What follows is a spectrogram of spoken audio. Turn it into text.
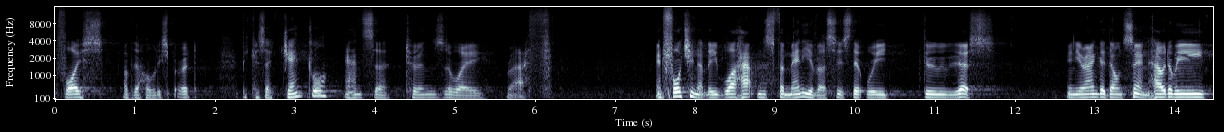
voice of the Holy Spirit because a gentle answer turns away wrath. And fortunately, what happens for many of us is that we do this. In your anger, don't sin. How do we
